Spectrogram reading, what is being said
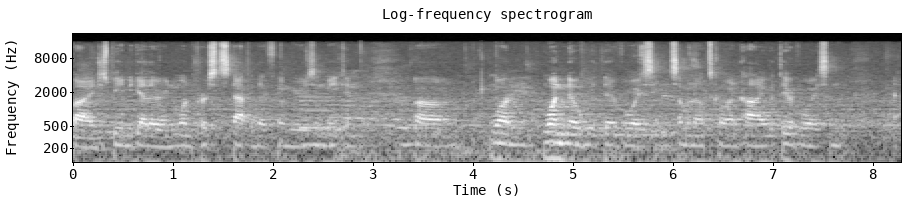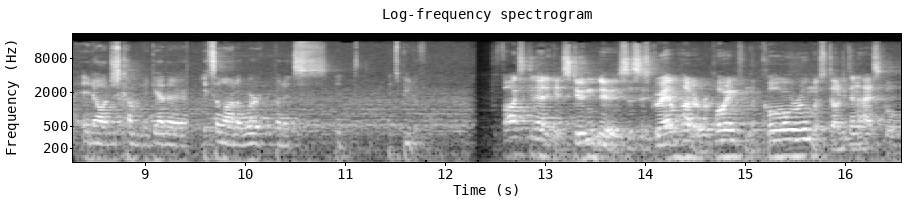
by just being together and one person snapping their fingers and making um, one one note with their voice and someone else going high with their voice and it all just coming together. It's a lot of work, but it's it, it's beautiful. Fox Connecticut Student News, this is Graham Hutter reporting from the choral room of Stonington High School.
